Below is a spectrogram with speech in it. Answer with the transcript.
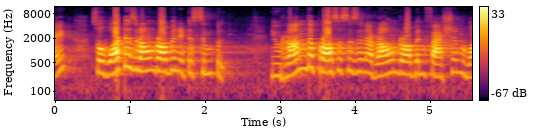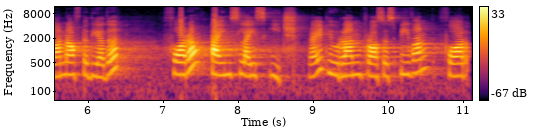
right. So, what is round robin? It is simple. You run the processes in a round robin fashion one after the other for a time slice each right. You run process P1 for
